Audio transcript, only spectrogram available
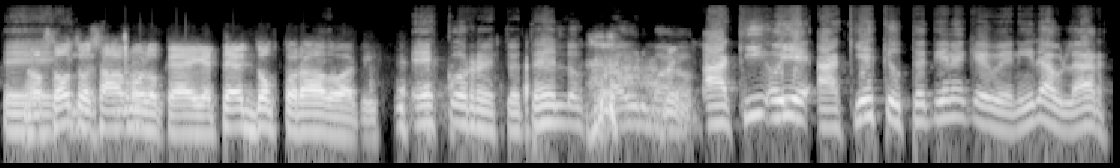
Eh, Nosotros sabemos lo que hay. Este es el doctorado aquí. Es correcto, este es el doctorado urbano. Aquí, oye, aquí es que usted tiene que venir a hablar,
